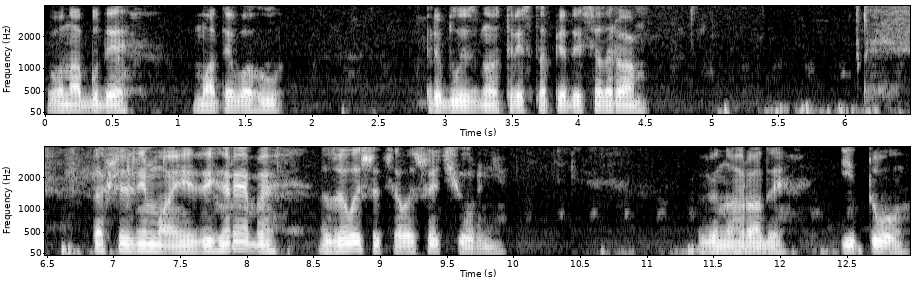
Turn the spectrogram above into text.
Вона буде мати вагу приблизно 350 грам. Так що знімаю зі греби, залишаться лише чорні виногради. І то,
